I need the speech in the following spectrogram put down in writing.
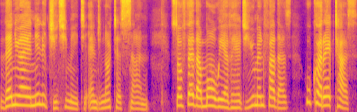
then you are an illegitimate and not a son. So, furthermore, we have had human fathers who correct us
